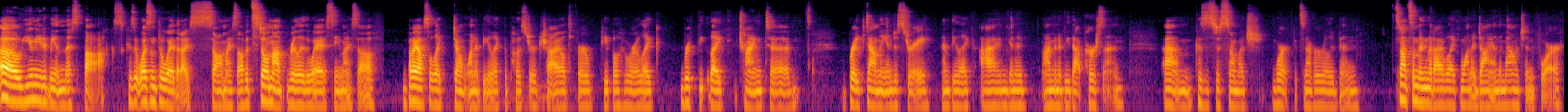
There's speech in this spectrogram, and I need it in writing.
oh you need to be in this box because it wasn't the way that i saw myself. It's still not really the way i see myself. But i also like don't want to be like the poster child for people who are like like trying to break down the industry and be like i'm gonna i'm gonna be that person Um because it's just so much work it's never really been it's not something that i like want to die on the mountain for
